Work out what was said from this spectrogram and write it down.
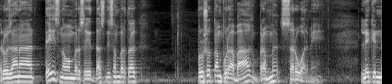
रोज़ाना 23 नवंबर से 10 दिसंबर तक पुरुषोत्तमपुरा बाग ब्रह्म सरोवर में। लेकिन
